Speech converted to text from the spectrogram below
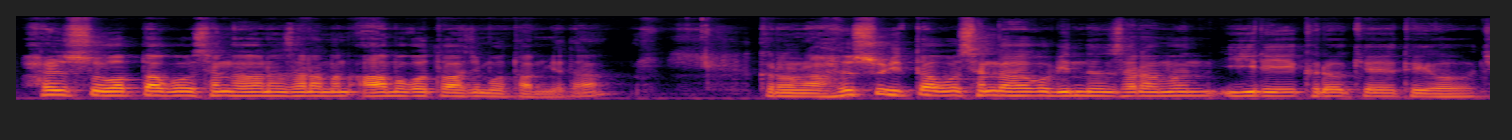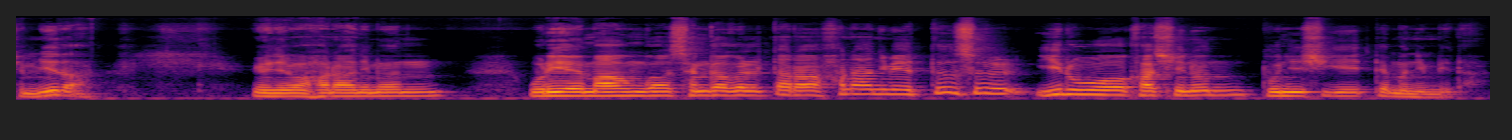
할 수 없다고 생각하는 사람은 아무것도 하지 못합니다. 그러나 할 수 있다고 생각하고 믿는 사람은 일이 그렇게 되어집니다. 왜냐하면 하나님은 우리의 마음과 생각을 따라 하나님의 뜻을 이루어 가시는 분이시기 때문입니다.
